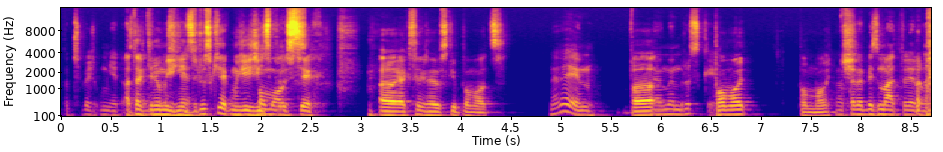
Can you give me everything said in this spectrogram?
potřebuješ umět. A tak ty neumíš prostě, nic rusky, tak můžeš říct prostě, uh, jak se řekne rusky pomoc. Nevím, Po, neumím rusky. pomoc. Pomoc. No tebe by zmátili rovnou.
